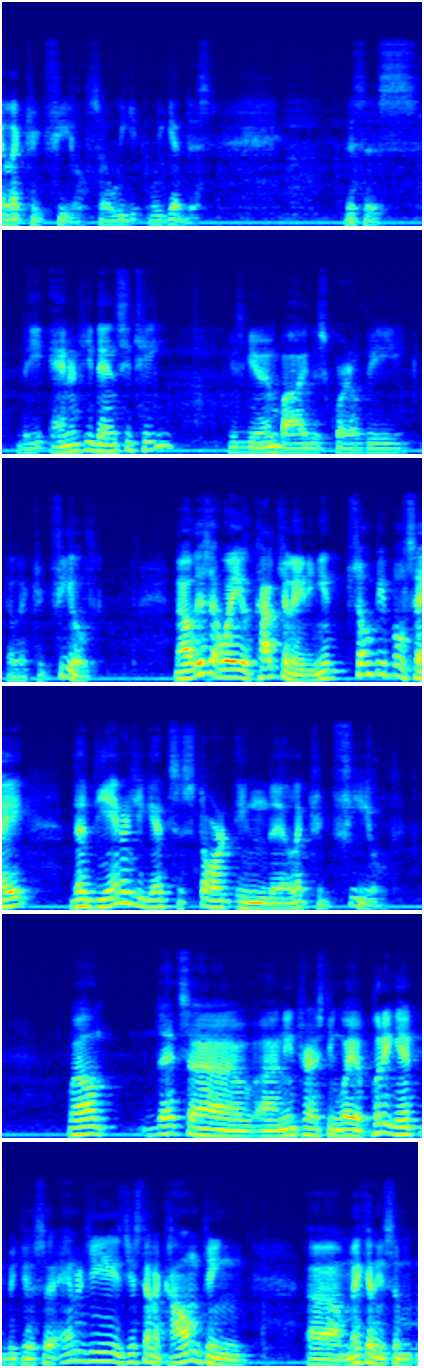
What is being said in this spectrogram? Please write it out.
electric field. So we, we get this. This is the energy density is given by the square of the electric field. Now this is a way of calculating it. Some people say that the energy gets stored in the electric field. Well, that's uh, an interesting way of putting it because uh, energy is just an accounting uh, mechanism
